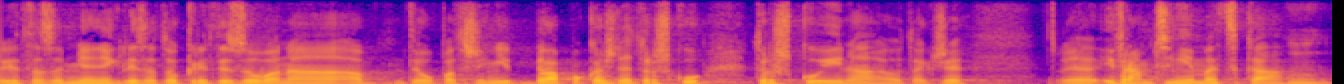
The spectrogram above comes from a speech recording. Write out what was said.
je ta země někdy za to kritizovaná a ty opatření byla pokaždé trošku, trošku jiná. Jo. Takže eh, i v rámci Německa hmm.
